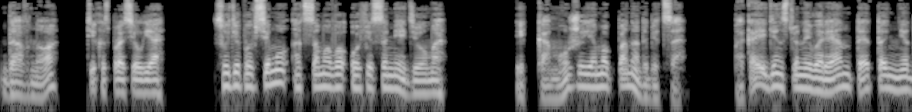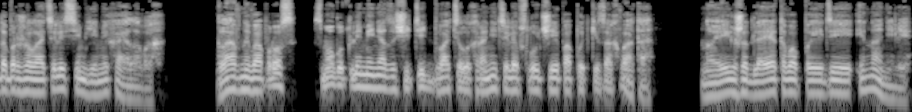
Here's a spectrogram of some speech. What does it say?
«Давно?» — тихо спросил я. «Судя по всему, от самого офиса медиума». И кому же я мог понадобиться? Пока единственный вариант — это недоброжелатели семьи Михайловых. Главный вопрос — смогут ли меня защитить два телохранителя в случае попытки захвата? Но их же для этого, по идее, и наняли.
